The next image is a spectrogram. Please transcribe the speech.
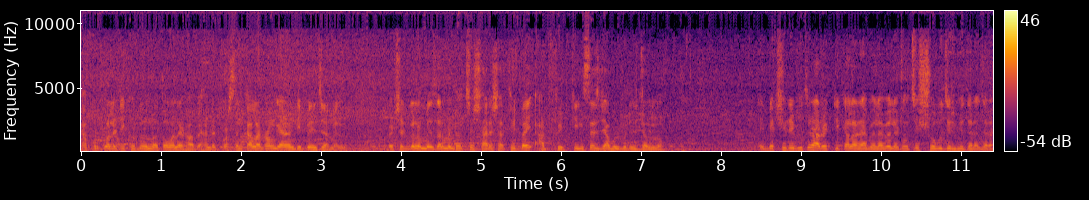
কাপড় কোয়ালিটি খুবই উন্নত মানের হবে। হান্ড্রেড পার্সেন্ট কালার রং গ্যারান্টি পেয়ে যাবেন। বেডশিটগুলোর মেজারমেন্ট হচ্ছে সাড়ে সাত ফিট বাই আট ফিট কিং সাইজ ডাবল বেডের জন্য। এই বেডশিটের ভিতরে আরও একটি কালার অ্যাভেলেবেল এটা হচ্ছে সবুজের ভিতরে। যারা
